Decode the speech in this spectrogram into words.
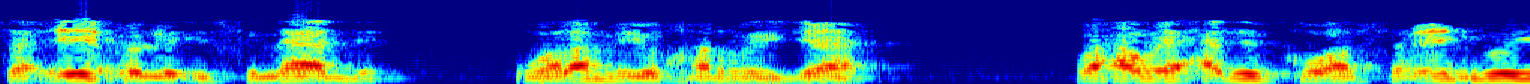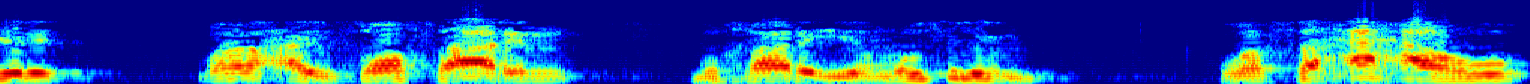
saxiixu lisnaad walam yukharija waxa weye xadiidku waa saxiix buu yihi mana ay soo saarin bukhaari iyo muslim. Wa saxaxahu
